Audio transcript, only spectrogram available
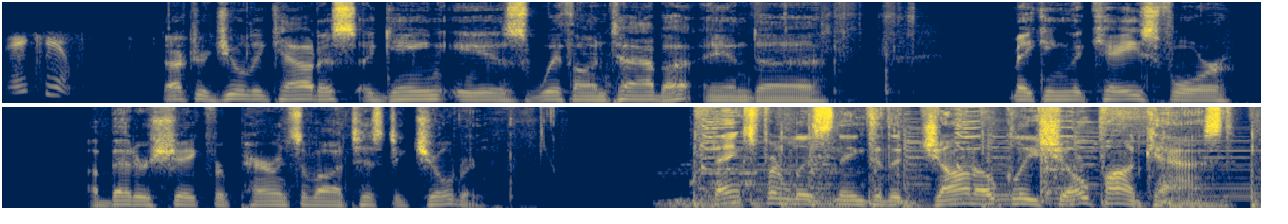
Thank you. Dr. Julie Koudys, again, is with Ontaba and uh, making the case for a better shake for parents of autistic children. Thanks for listening to the John Oakley Show podcast.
